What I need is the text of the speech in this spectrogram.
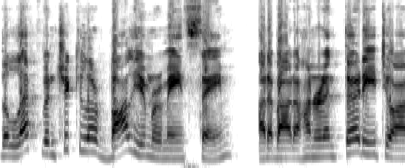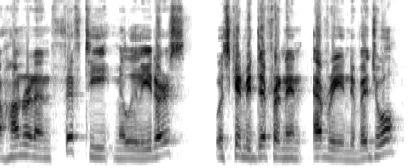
The left ventricular volume remains same at about 130 to 150 milliliters, which can be different in every individual.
